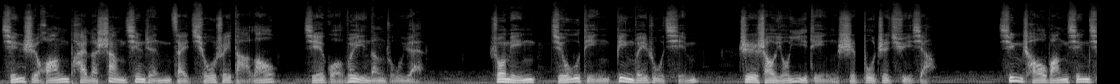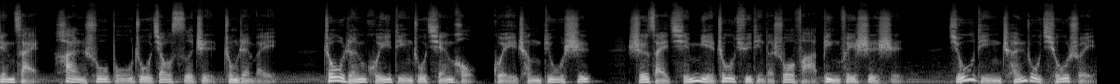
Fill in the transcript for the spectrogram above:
秦始皇派了上千人在裘水打捞，结果未能如愿，说明九鼎并未入秦，至少有一鼎是不知去向。清朝王先谦在《汉书·补注交祀志》中认为，周人回鼎铸前后鬼称丢失，实在秦灭周取鼎的说法并非事实。九鼎沉入囚水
